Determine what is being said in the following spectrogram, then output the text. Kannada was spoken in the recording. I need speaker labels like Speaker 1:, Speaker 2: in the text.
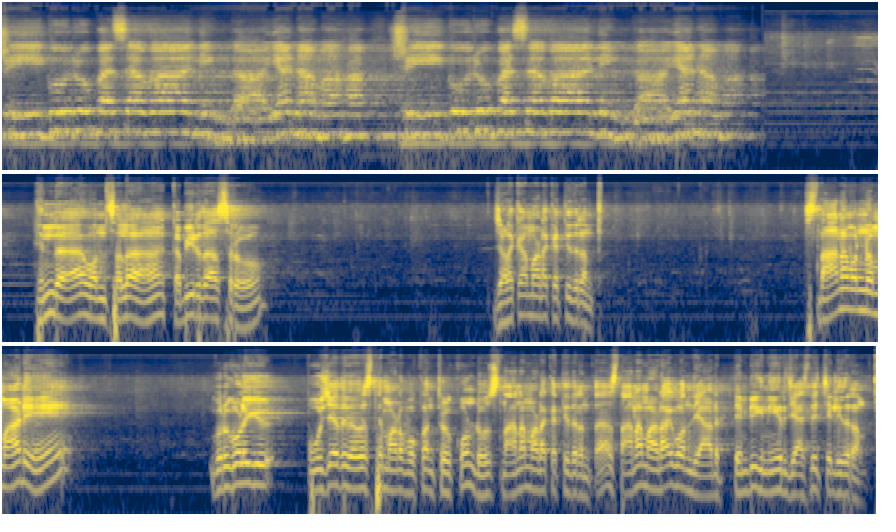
Speaker 1: श्रीगुरुबसवलिङ्गाय नमः श्रीगुरुबसवलिङ्गाय नमः
Speaker 2: ಹಿಂದೆ ಒಂದು ಸಲ ಕಬೀರ್ದಾಸರು ಜಳಕ ಮಾಡಕತ್ತಿದ್ರಂತ ಸ್ನಾನವನ್ನು ಮಾಡಿ ಗುರುಗಳಿಗೆ ಪೂಜೆದ ವ್ಯವಸ್ಥೆ ಮಾಡಬೇಕು ಅಂತ ತಿಳ್ಕೊಂಡು ಸ್ನಾನ ಮಾಡಕತ್ತಿದ್ರಂತ ಸ್ನಾನ ಮಾಡಾಗ ಒಂದು ಎರಡು ತೆಂಬಿಗೆ ನೀರು ಜಾಸ್ತಿ ಚೆಲ್ಲಿದ್ರಂತ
